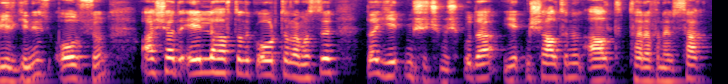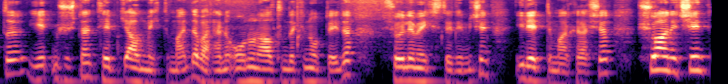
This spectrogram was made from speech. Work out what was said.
Bilginiz olsun. Aşağıda 50 haftalık ortalaması da 73'müş. Bu da 76'nın alt tarafına saktı. 73'ten tepki alma ihtimali de var. Hani onun altındaki noktayı da söylemek istediğim için ilettim arkadaşlar. Şu an için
